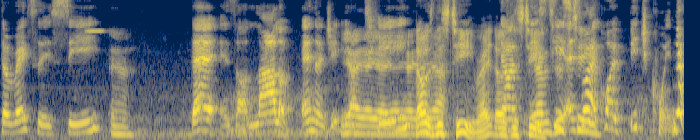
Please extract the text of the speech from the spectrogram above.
directly see Yeah. There is a lot of energy in Yeah, yeah, tea. yeah, yeah, yeah. That was this tea, right? That was There this tea. That was tea. this That's tea. why I call it beach queen.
